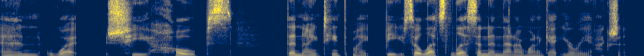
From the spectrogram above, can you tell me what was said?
and what she hopes the 19th might be. So let's listen and then I want to get your reaction.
